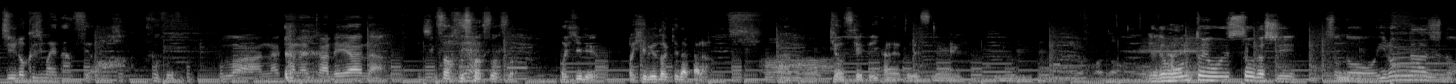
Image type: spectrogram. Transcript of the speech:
16時前なんですよ。うわーなかなかレアな時間そうそうそうそう。お昼お昼時だからああの気をつけていかないとですね、うん。なるほど。いやでも本当に美味しそうだし、そのいろんな味の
